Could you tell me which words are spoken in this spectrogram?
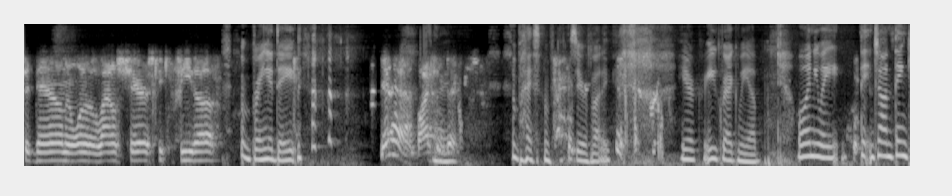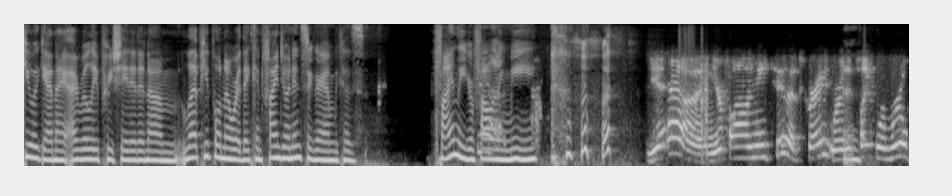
sit down in one of the lounge chairs, kick your feet up. Bring a date. Yeah, buy some Sorry. pickles. Buy some pickles. You're funny. You're, you crack me up. Well, anyway, th- John, thank you again. I, I really appreciate it. And um, let people know where they can find you on Instagram because finally you're following me. Yeah, and you're following me too. That's great. We're it's like we're real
